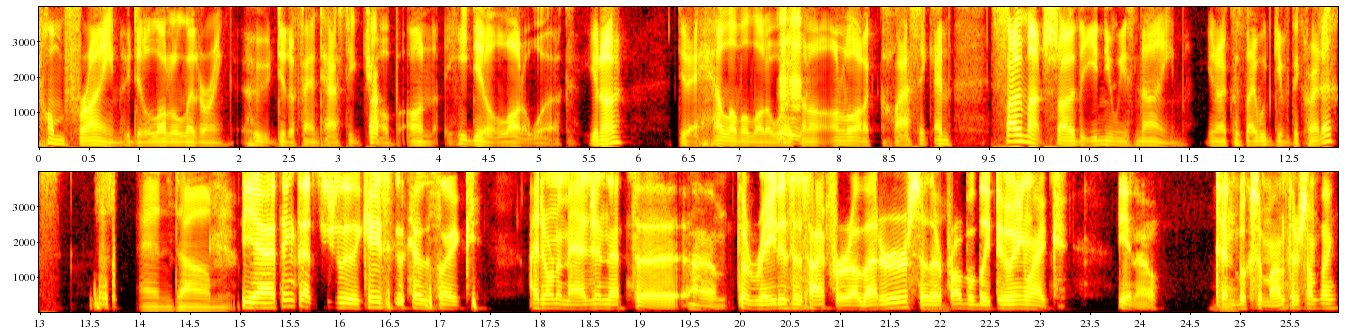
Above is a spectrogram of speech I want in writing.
Tom Frame, who did a lot of lettering, who did a fantastic job on. He did a lot of work, you know, did a hell of a lot of work Mhm. on, a, on a lot of classic, and so much so that you knew his name, you know, because they would give the credits. And um, Yeah, I think that's usually the case because like I don't imagine that the um, the rate is as high for a letterer, so they're probably doing like you know ten yeah. books a month or something.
